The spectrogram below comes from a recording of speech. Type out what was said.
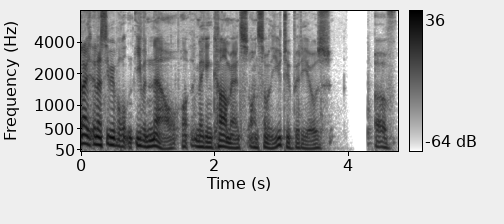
And I and I see people even now uh, making comments on some of the YouTube videos of,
